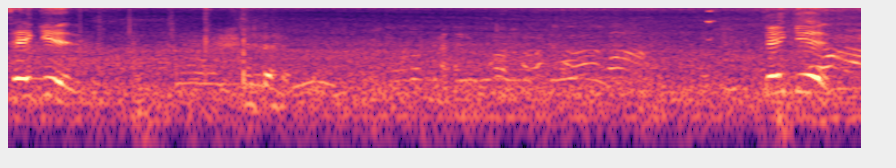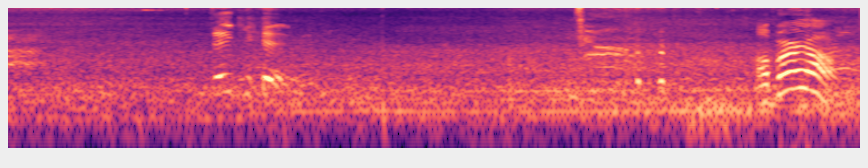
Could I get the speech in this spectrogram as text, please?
Take it. Take it. Take it. Alberto!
